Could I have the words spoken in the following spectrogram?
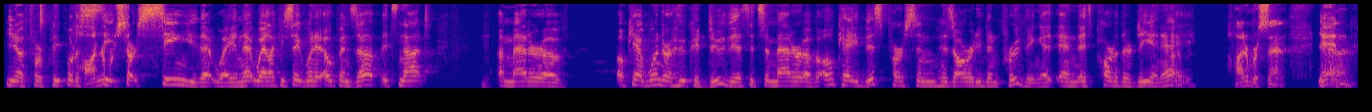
you know for people to see, start seeing you that way. And that way like you say when it opens up it's not a matter of okay i wonder who could do this. It's a matter of okay this person has already been proving it and it's part of their dna 100% yeah. and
